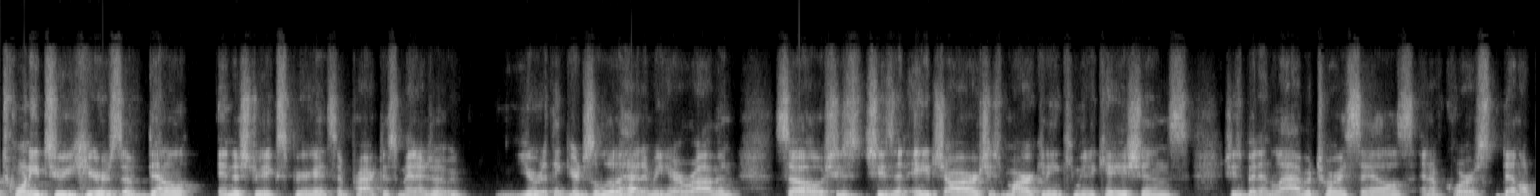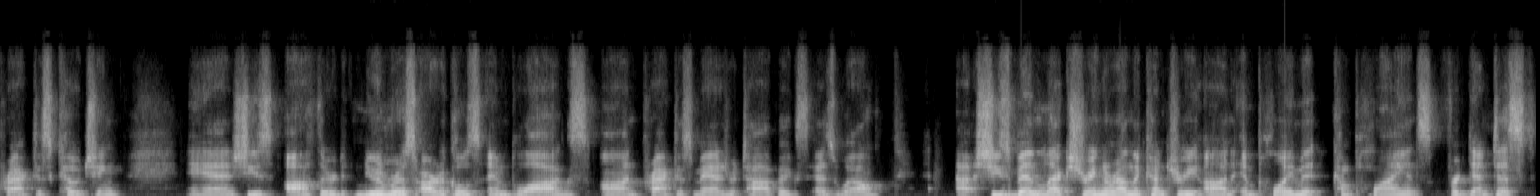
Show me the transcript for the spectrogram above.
22 years of dental industry experience and practice management. You think you're just a little ahead of me here, Robin. So she's she's in HR, she's marketing, communications, she's been in laboratory sales, and of course, dental practice coaching. And she's authored numerous articles and blogs on practice management topics as well. Uh, she's been lecturing around the country on employment compliance for dentists.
